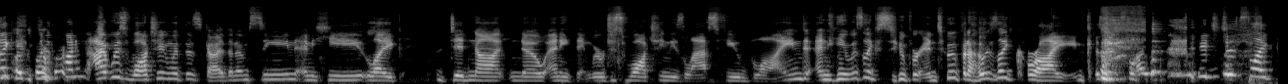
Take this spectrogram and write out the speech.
like I it's don't. funny. I was watching with this guy that I'm seeing, and he like did not know anything. We were just watching these last few blind, and he was like super into it, but I was like crying because it's like it's just like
